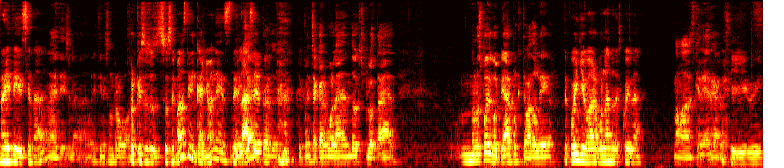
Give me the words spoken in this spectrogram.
Nadie te dice nada. Nadie te dice nada, güey. Tienes un robot. Porque sus, sus, hermanos tienen cañones de Exacto, láser. Te pueden sacar volando, explotar. No los puedes golpear porque te va a doler. Te pueden llevar volando a la escuela. No mames, qué verga, güey. Sí, güey.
